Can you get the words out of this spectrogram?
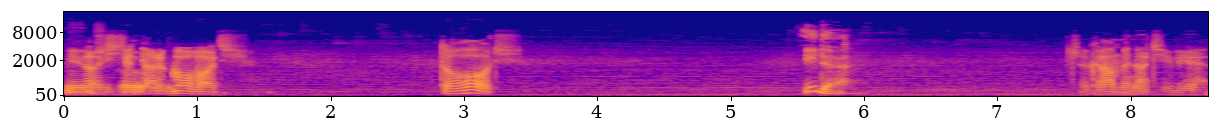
Nie wiem, czy to... targować. To chodź. Idę. Czekamy na ciebie.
